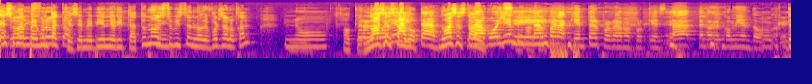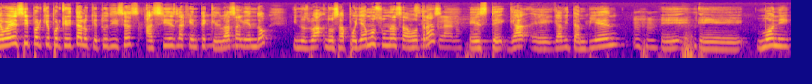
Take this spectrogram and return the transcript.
Es Lo una pregunta disfruto. que se me viene ahorita. ¿Tú no Sí. estuviste en lo de fuerza local? No. Ok, Pero no has voy a estado. invitar. No has estado. La voy a Sí. invitar para que entre al programa porque está, te lo recomiendo. ok. Te voy a decir por qué, porque ahorita lo que tú dices, así es la gente que va saliendo y nos va, nos apoyamos unas a otras. claro. Este, eh, Gaby también, Ujú. eh, eh, Moni,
